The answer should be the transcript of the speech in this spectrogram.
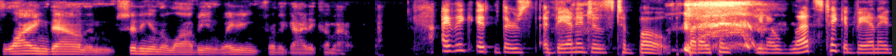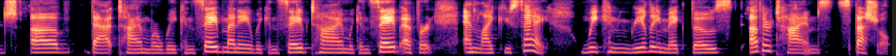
flying down and sitting in the lobby and waiting for the guy to come out I think it there's advantages to both, but I think, you know, let's take advantage of that time where we can save money, we can save time, we can save effort, and like you say, we can really make those other times special.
